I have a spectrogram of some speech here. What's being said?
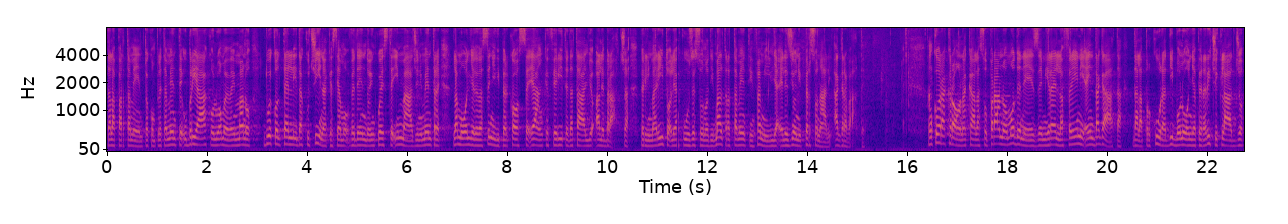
dall'appartamento. Completamente ubriaco, l'uomo aveva in mano due coltelli da cucina che stiamo vedendo in queste immagini, mentre la moglie aveva segni di percosse e anche ferite da taglio alle braccia. Per il marito le accuse sono di maltrattamenti in famiglia e lesioni lesioni personali aggravate. Ancora cronaca, la soprano modenese Mirella Freni è indagata dalla Procura di Bologna per riciclaggio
